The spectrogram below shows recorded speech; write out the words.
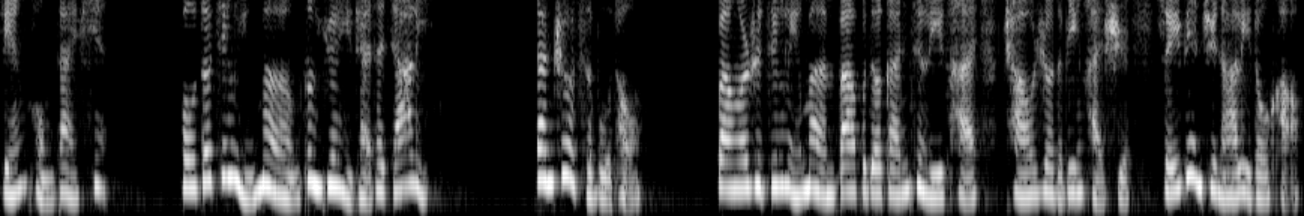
连哄带骗，否则精灵们更愿意宅在家里。但这次不同。反而是精灵们巴不得赶紧离开潮热的滨海市，随便去哪里都好，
